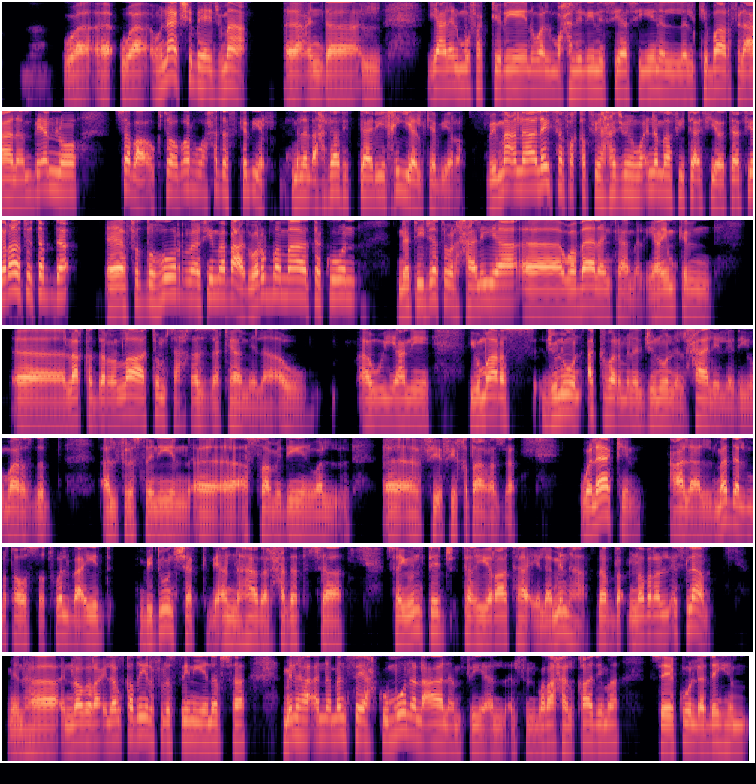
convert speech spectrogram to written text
و- وهناك شبه إجماع آه، عند ال- يعني المفكرين والمحللين السياسيين ال- الكبار في العالم بأنه 7 أكتوبر هو حدث كبير من الأحداث التاريخية الكبيرة. بمعنى ليس فقط في حجمه وإنما في تأثيره. تأثيراته تبدأ في الظهور فيما بعد وربما تكون نتيجته الحالية آه، وبالا كامل. يعني يمكن آه، لا قدر الله تمسح غزة كاملة أو أو يعني يمارس جنون أكبر من الجنون الحالي الذي يمارس ضد الفلسطينيين آه، آه، الصامدين آه، في في قطاع غزة. ولكن على المدى المتوسط والبعيد بدون شك بأن هذا الحدث سينتج تغييرات هائلة منها نظ- نظرا للإسلام. منها النظرة إلى القضية الفلسطينية نفسها منها أن من سيحكمون العالم في ال- في المراحل القادمة سيكون لديهم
